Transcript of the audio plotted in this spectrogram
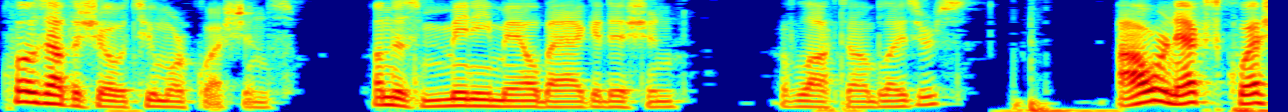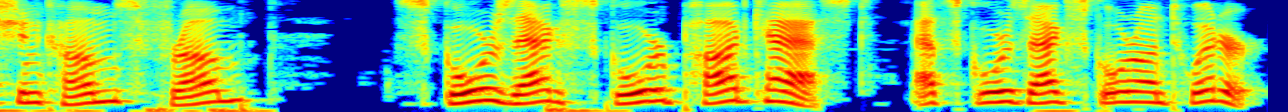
Close out the show with two more questions on this mini mailbag edition of Locked On Blazers. Our next question comes from Score Zag Score podcast at Score Zag Score on Twitter.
